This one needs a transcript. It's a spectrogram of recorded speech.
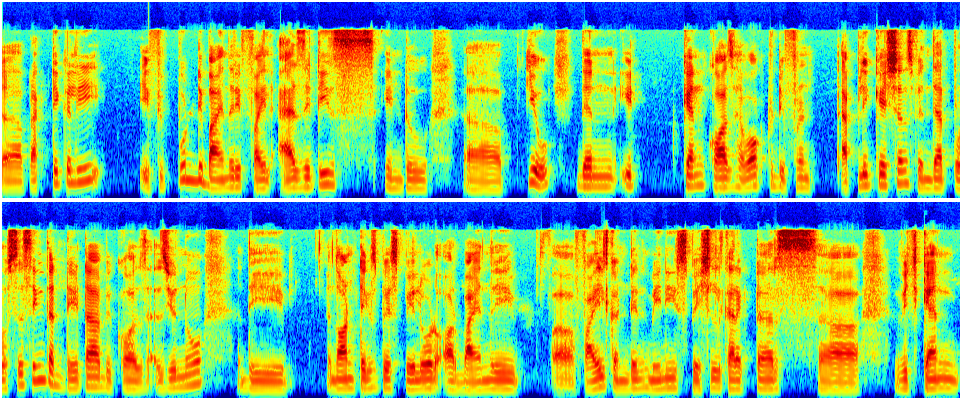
uh, practically if you put the binary file as it is into uh, queue, then it can cause havoc to different applications when they are processing the data because as you know the non-text based payload or binary uh, file contains many special characters uh, which can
